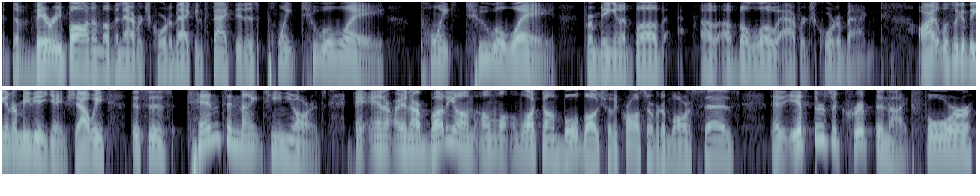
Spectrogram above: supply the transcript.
at the very bottom of an average quarterback. In fact, it is 0.2 away, 0.2 away from being an above a, a below average quarterback. All right, let's look at the intermediate game, shall we? This is 10 to 19 yards. And, our, and our buddy on, on Locked On Bulldogs for the crossover tomorrow says that if there's a kryptonite for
